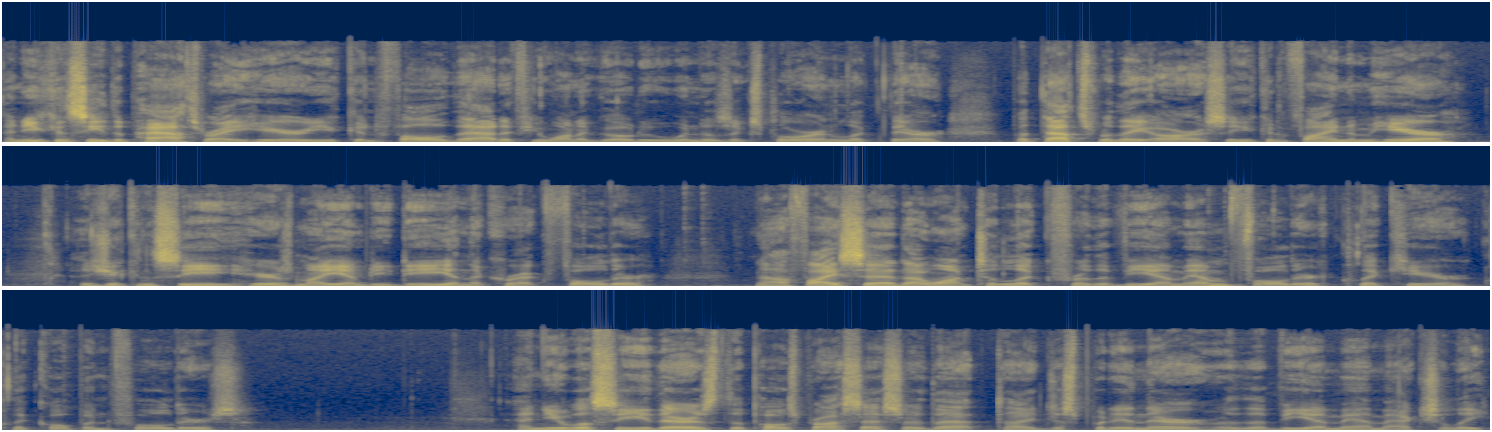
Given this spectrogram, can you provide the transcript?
And you can see the path right here. You can follow that if you want to go to Windows Explorer and look there. But that's where they are. So you can find them here. As you can see, here's my MDD in the correct folder. Now if I said I want to look for the VMM folder, click here, click Open Folders. And you will see there's the post processor that I just put in there, or the VMM actually.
